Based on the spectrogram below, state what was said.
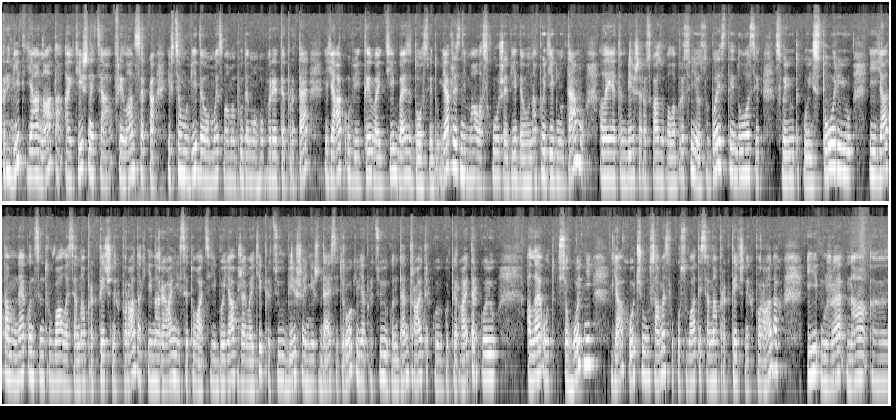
Привіт, я Ната, айтішниця, фрілансерка, і в цьому відео ми з вами будемо говорити про те, як увійти в ІТ без досвіду. Я вже знімала схоже відео на подібну тему, але я там більше розказувала про свій особистий досвід, свою таку історію, і я там не концентрувалася на практичних порадах і на реальній ситуації, бо я вже в ІТ працюю більше ніж 10 років. Я працюю контент-райтеркою, копірайтеркою. Але от сьогодні я хочу саме сфокусуватися на практичних порадах і уже на е,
